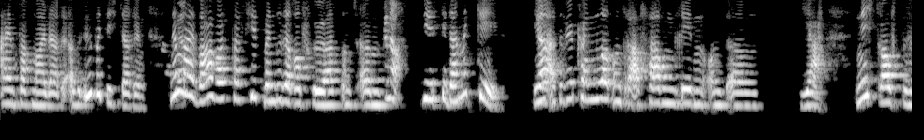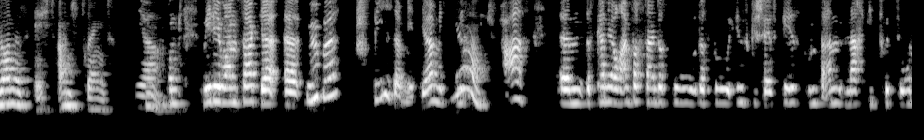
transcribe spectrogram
einfach mal darin, also übe dich darin. Nimm mal wahr, was passiert, wenn du darauf hörst und ähm, genau. wie es dir damit geht. Ja, ja, also wir können nur aus unserer Erfahrung reden und ähm, ja, nicht drauf zu hören ist echt anstrengend. Ja, hm. und wie die Yvonne sagt, ja, äh, übe, spiel damit, ja, mit, ja. mit Spaß. Ähm, das kann ja auch einfach sein, dass du, dass du ins Geschäft gehst und dann nach Intuition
